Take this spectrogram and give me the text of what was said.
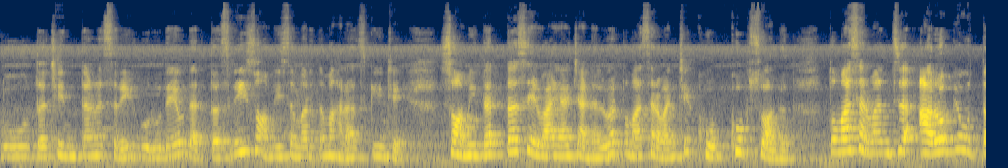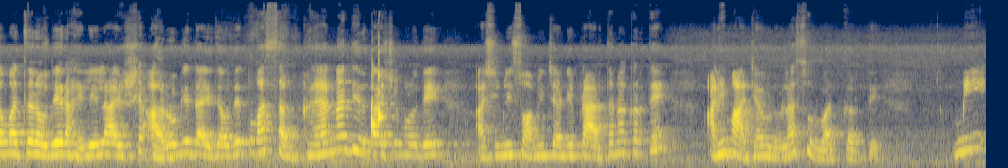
अवधूत चिंतन श्री गुरुदेव दत्त श्री स्वामी समर्थ महाराज की जय. स्वामी दत्त सेवा या चॅनलवर तुम्हा सर्वांचे खूप खूप स्वागत. तुम्हा सर्वांचं आरोग्य उत्तमाचं राहू दे राहिलेलं आयुष्य आरोग्यदायी जाऊ दे तुम्हा सगळ्यांना दीर्घाशी मिळू दे अशी मी स्वामीचरणी प्रार्थना करते आणि माझ्या व्हिडिओला सुरुवात करते. मी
